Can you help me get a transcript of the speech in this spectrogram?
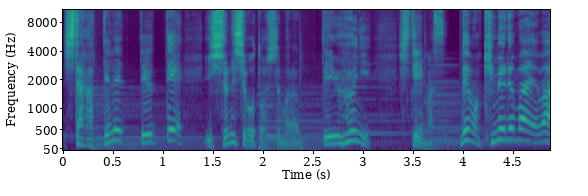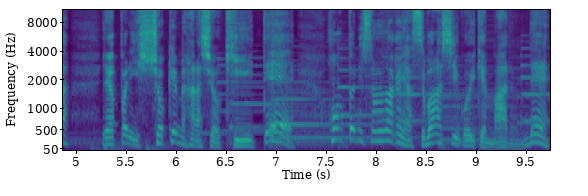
従ってねって言って一緒に仕事をしてもらうっていう風にしています。でも決める前はやっぱり一生懸命話を聞いて本当にその中には素晴らしいご意見もあるんで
